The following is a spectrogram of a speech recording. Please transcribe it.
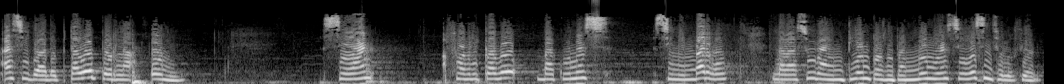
Ha sido adoptado por la ONU. Se han fabricado vacunas, sin embargo, la basura en tiempos de pandemia sigue sin solución.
